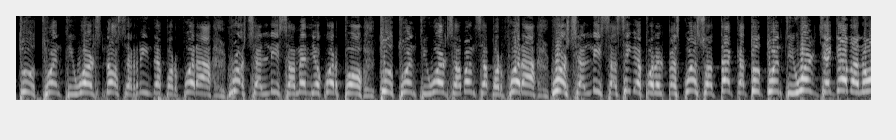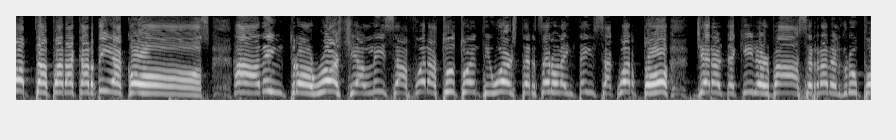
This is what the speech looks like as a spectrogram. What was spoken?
220 Words no se rinde por fuera. Rochelle Lisa medio cuerpo. 220 Words avanza por fuera. Rochelle Lisa sigue por el pescuezo. Ataca 220 Words. Llegada no apta para cardíacos. Adentro Rochelle Lisa. Fuera 220 Words. Tercero la intensa. Cuarto. Gerald the Killer va a cerrar el grupo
